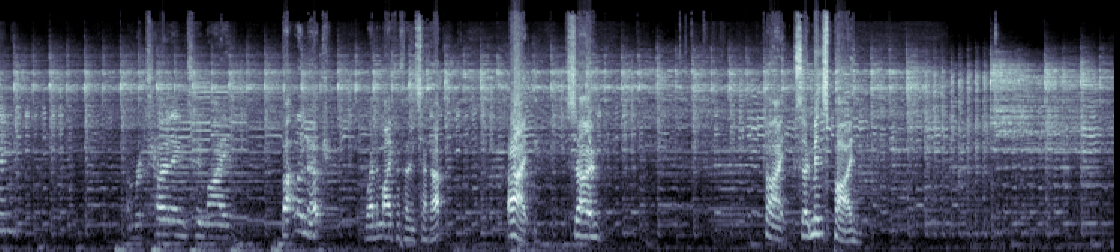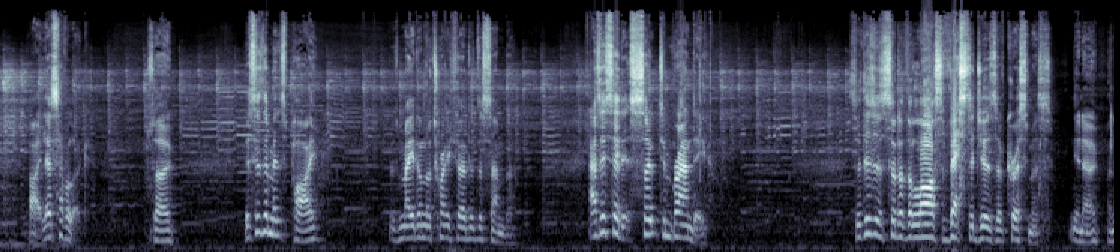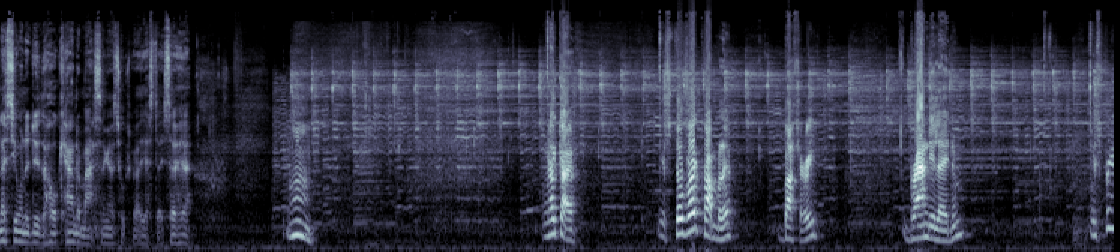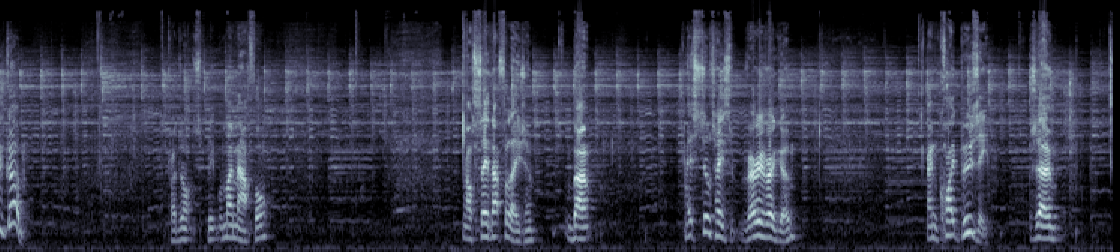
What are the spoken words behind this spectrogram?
Returning I'm returning to my butler nook where the microphone's set up. Alright, so. Alright, so mince pie. Alright, let's have a look. So, this is the mince pie. It was made on the 23rd of December. As I said, it's soaked in brandy. So, this is sort of the last vestiges of Christmas you know, unless you want to do the whole Candlemas thing I talked about yesterday. So here. Mmm. Okay. It's still very crumbly, buttery, brandy laden. It's pretty good. If I don't speak with my mouth full. I'll save that for later. But it still tastes very, very good. And quite boozy. So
